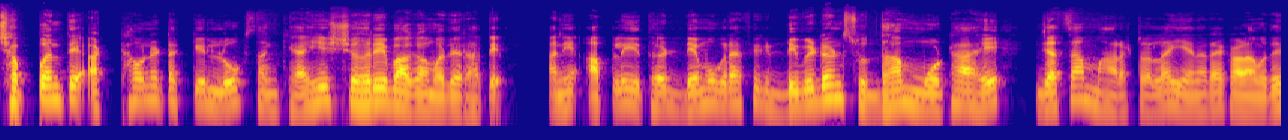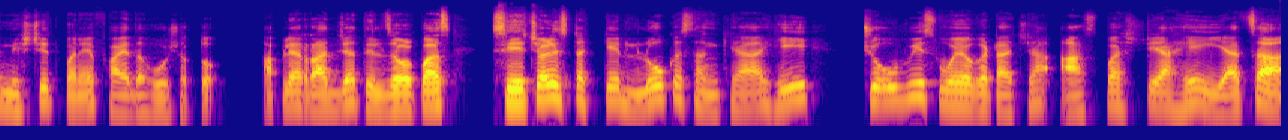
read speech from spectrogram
छप्पन ते अठ्ठावन्न टक्के लोकसंख्या ही शहरी भागामध्ये राहते. आणि आपल्या इथं डेमोग्राफिक डिव्हिडंड सुद्धा मोठा आहे ज्याचा महाराष्ट्राला येणाऱ्या काळामध्ये निश्चितपणे फायदा होऊ शकतो. आपल्या राज्यातील जवळपास सेहेचाळीस टक्के लोकसंख्या ही चोवीस वयोगटाच्या आसपासची आहे. याचा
